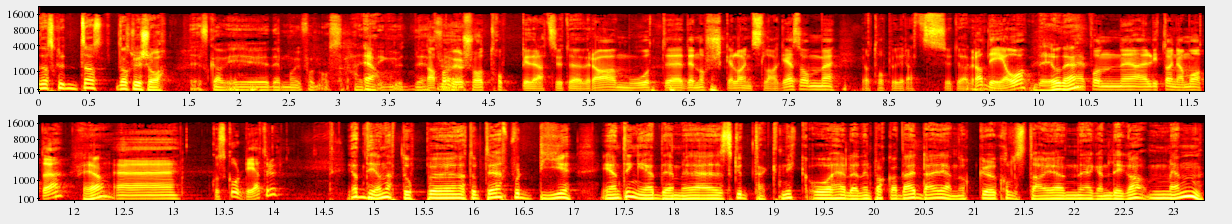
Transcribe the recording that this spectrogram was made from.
da, skal, da, da skal vi se. Det, skal vi, det må vi få med oss. Herregud. Ja. Da får vi jo se toppidrettsutøvere mot eh, det norske landslaget, som jo toppidrettsutøvere, det òg. Det er jo det. På en litt annen måte. Ja. Eh, hvordan går det, tru? Ja, det er jo nettopp, eh, nettopp det. Fordi én ting er det med skuddteknikk og hele den pakka der. Der er nok eh, Kolstad i en egen liga. Men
